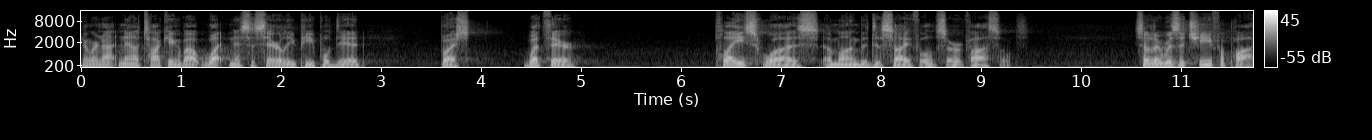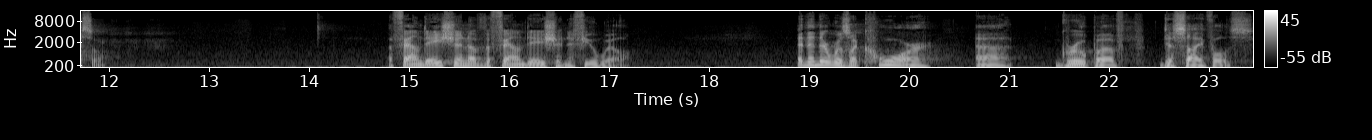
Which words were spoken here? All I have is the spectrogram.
And we're not now talking about what necessarily people did, but what their place was among the disciples or apostles. So there was a chief apostle, a foundation of the foundation, if you will. And then there was a core uh, group of disciples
